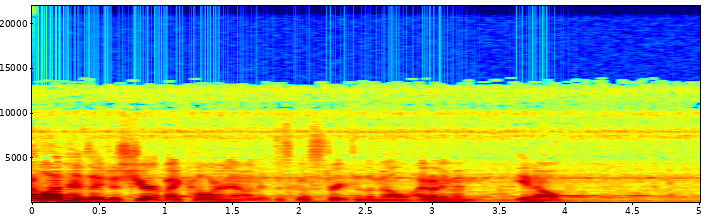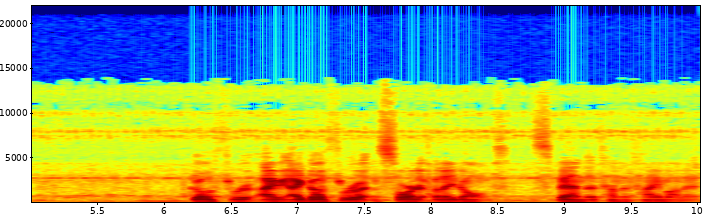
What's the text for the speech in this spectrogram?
A lot of times I just shear it by color now and it just goes straight to the mill. I don't even, you know, go through. I mean, I go through it and sort it, but I don't spend a ton of time on it.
